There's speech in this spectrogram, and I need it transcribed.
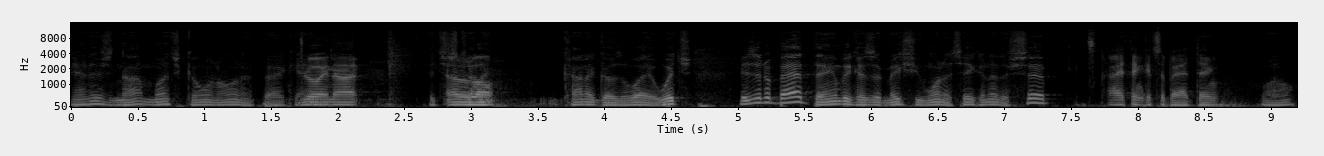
Yeah, there's not much going on at back end. Really not. It just Not kind all. of kind of goes away, which isn't a bad thing because it makes you want to take another sip. I think it's a bad thing. Well,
